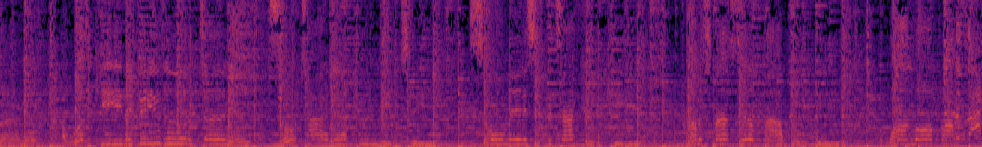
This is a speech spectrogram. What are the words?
You secrets I couldn't keep. Promised myself I wouldn't weep. One more promise I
